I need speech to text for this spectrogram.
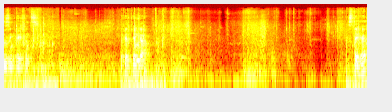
Losing patience. 15 go. Stay here.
